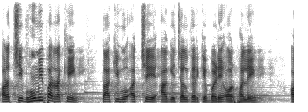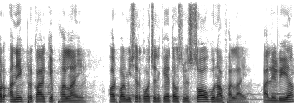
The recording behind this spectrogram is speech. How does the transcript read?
और अच्छी भूमि पर रखें। ताकि वो अच्छे आगे चल करके बढ़ें और फलें और अनेक प्रकार के फल आएँ। और परमेश्वर का वचन कहता है, उसमें सौ गुना फल आए। हाले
